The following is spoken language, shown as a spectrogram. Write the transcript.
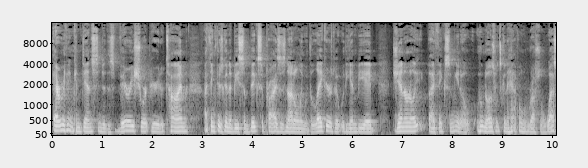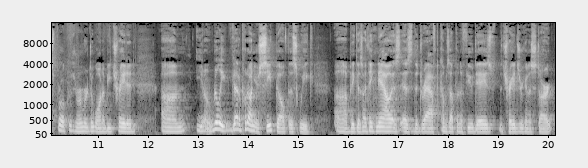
everything condensed into this very short period of time. I think there's going to be some big surprises, not only with the Lakers, but with the NBA generally. I think some, you know, who knows what's going to happen with Russell Westbrook, who's rumored to want to be traded. Um, you know, really got to put on your seatbelt this week uh, because I think now, as, as the draft comes up in a few days, the trades are going to start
